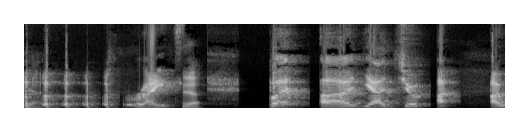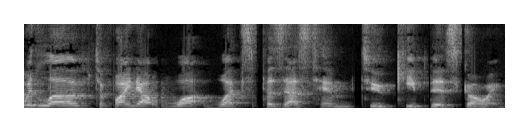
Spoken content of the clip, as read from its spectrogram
Yeah. right. Yeah. But uh, yeah, Joe, I, I would love to find out what what's possessed him to keep this going.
